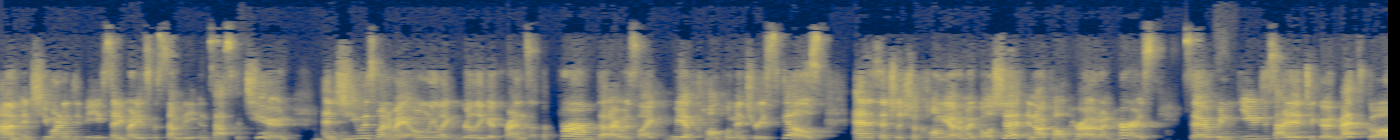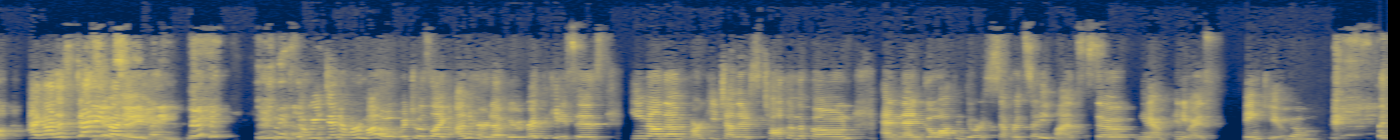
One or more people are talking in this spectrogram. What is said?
um, mm-hmm. and she wanted to be study buddies with somebody in Saskatoon. Mm-hmm. And she was one of my only like really good friends at the firm that I was like, we have complementary skills. And essentially, she'll call me out on my bullshit, and I'll call her out on hers. So when you decided to go to med school, I got a study buddy. So we did it remote, which was like unheard of. We would write the cases, email them, mark each other's, talk on the phone, and then go off and do our separate study plans. So, you know, anyways, thank you.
